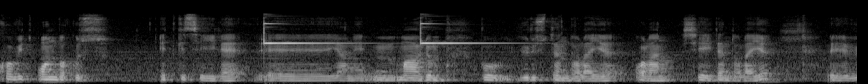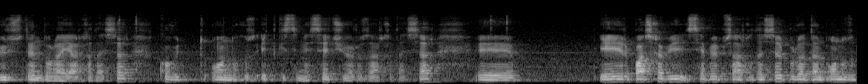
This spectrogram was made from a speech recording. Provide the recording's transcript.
Covid-19 etkisiyle e, yani malum bu virüsten dolayı olan şeyden dolayı e, virüsten dolayı arkadaşlar Covid-19 etkisini seçiyoruz arkadaşlar. E, eğer başka bir sebepse arkadaşlar buradan onu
